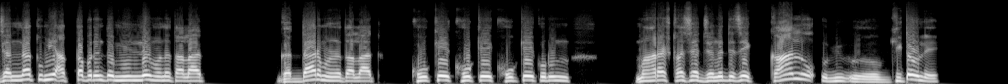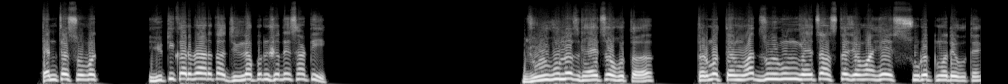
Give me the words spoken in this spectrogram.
ज्यांना तुम्ही आतापर्यंत मिळले म्हणत आलात गद्दार म्हणत आलात खोके खोके खोके करून महाराष्ट्राच्या जनतेचे कान गिटवले त्यांच्यासोबत युती करणार आता जिल्हा परिषदेसाठी? जुळवूनच घ्यायचं होतं तर मग तेव्हाच जुळवून घ्यायचं असतं जेव्हा हे सुरतमध्ये होते.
